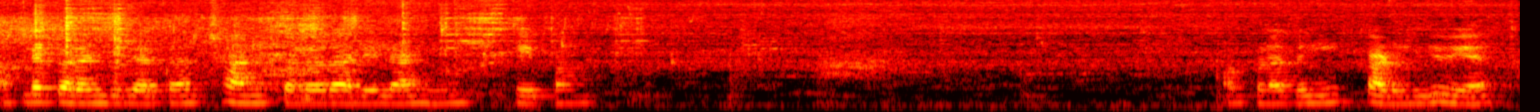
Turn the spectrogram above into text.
आपल्या करंजीला आता छान कलर आलेला आहे. हे पण आपण आता ही काढून घेऊयात.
